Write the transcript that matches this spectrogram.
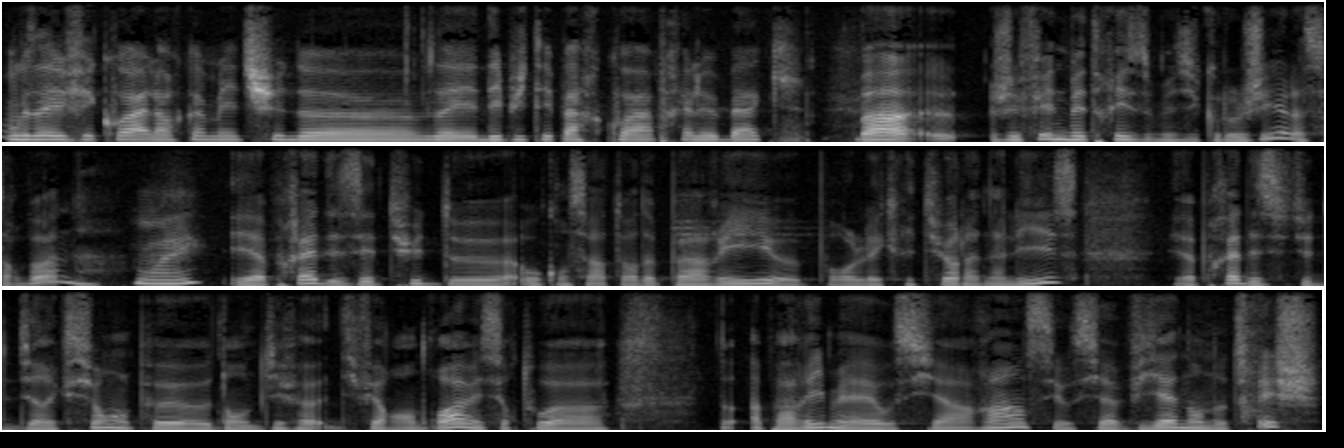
Vous avez fait quoi alors comme étude euh, Vous avez débuté par quoi après le bac? Euh, J'ai fait une maîtrise de musicologie à la Sorbonne. Ouais. Et après des études au Conservatoire de Paris pour l'écriture, l'analyse. Et après des études de direction un peu dans différents endroits, mais surtout à, à Paris, mais aussi à Reims et aussi à Vienne en Autriche.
